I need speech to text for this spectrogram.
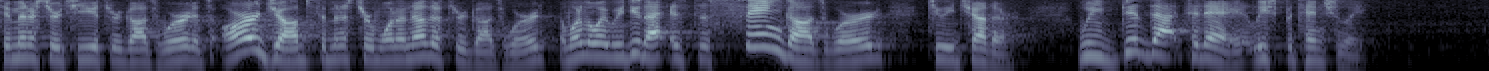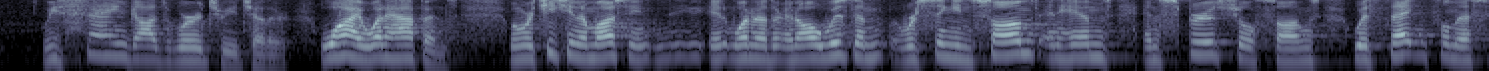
to minister to you through God's word. It's our jobs to minister one another through God's word. And one of the ways we do that is to sing God's word to each other. We did that today, at least potentially. We sang God's word to each other. Why? What happens? When we're teaching and admonishing one another in all wisdom, we're singing psalms and hymns and spiritual songs with thankfulness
